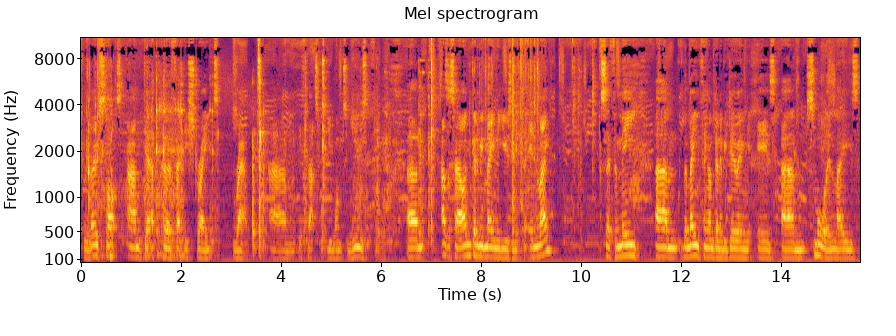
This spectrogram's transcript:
through those slots and get a perfectly straight route um, if that's what you want to use it for. Um, as I say, I'm going to be mainly using it for inlay. So for me, um, the main thing I'm going to be doing is um, small inlays,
